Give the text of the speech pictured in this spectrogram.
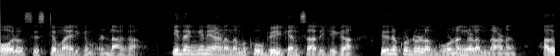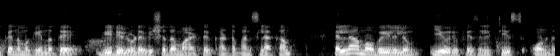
ഓരോ സിസ്റ്റം ആയിരിക്കും ഉണ്ടാകുക. ഇതെങ്ങനെയാണ് നമുക്ക് ഉപയോഗിക്കാൻ സാധിക്കുക? ഇതിനെ കൊണ്ടുള്ള ഗുണങ്ങൾ എന്താണ്? അതൊക്കെ നമുക്ക് ഇന്നത്തെ വീഡിയോയിലൂടെ വിശദമായിട്ട് കണ്ട് മനസ്സിലാക്കാം. എല്ലാ മൊബൈലിലും ഈ ഒരു ഫെസിലിറ്റീസ് ഉണ്ട്.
